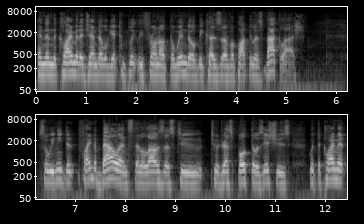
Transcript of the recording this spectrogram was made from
and then the climate agenda will get completely thrown out the window because of a populist backlash. So we need to find a balance that allows us to, to address both those issues with the climate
